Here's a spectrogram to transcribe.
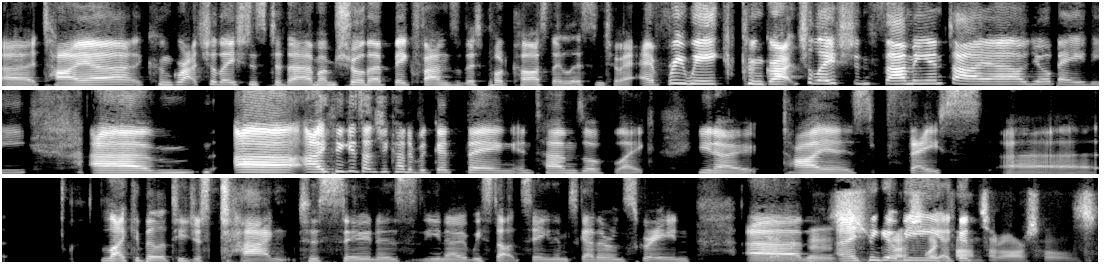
uh Taya. Congratulations to them. I'm sure they're big fans of this podcast. They listen to it every week. Congratulations, Sammy and Taya, on your baby. Um uh I think it's actually kind of a good thing in terms of like, you know, Taya's face uh likability just tanked as soon as you know we started seeing them together on screen Yeah, um and i think it would be a good are arseholes.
